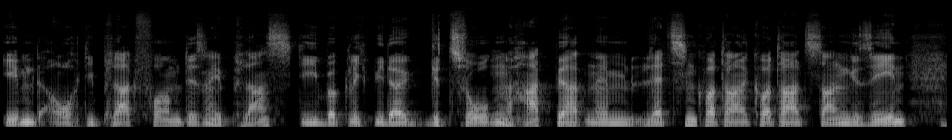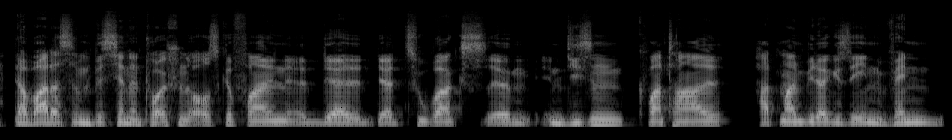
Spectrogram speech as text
eben auch die Plattform Disney Plus, die wirklich wieder gezogen hat. Wir hatten im letzten Quartal Quartalszahlen gesehen, da war das ein bisschen enttäuschend ausgefallen, äh, der, der Zuwachs. Ähm, in diesem Quartal hat man wieder gesehen, wenn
